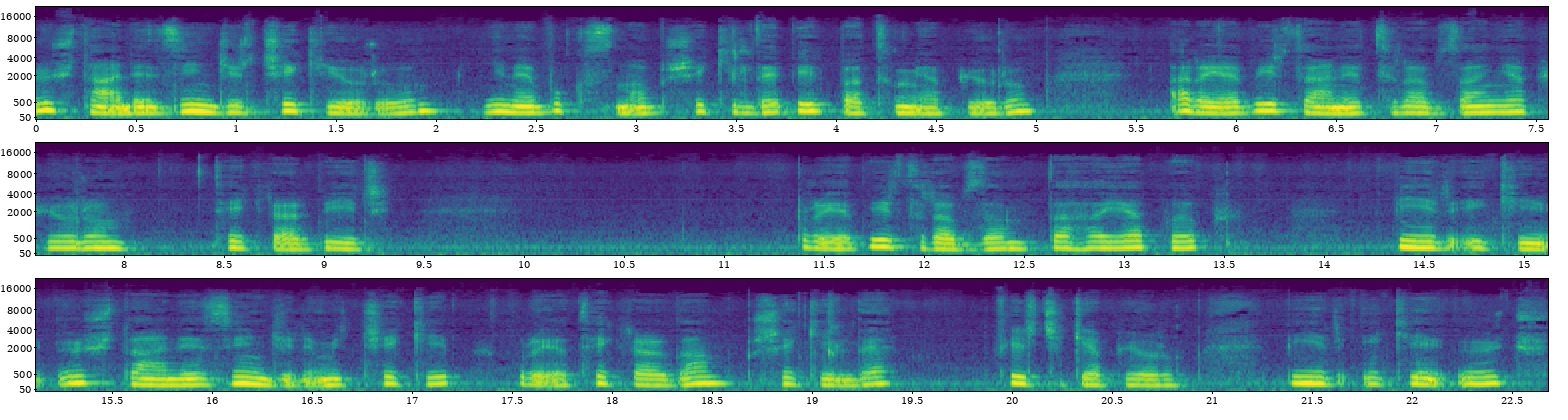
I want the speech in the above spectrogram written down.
3 tane zincir çekiyorum. Yine bu kısma bu şekilde bir batım yapıyorum. Araya bir tane trabzan yapıyorum. Tekrar bir buraya bir trabzan daha yapıp 1 2 3 tane zincirimi çekip buraya tekrardan bu şekilde firçik yapıyorum. 1 2 3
